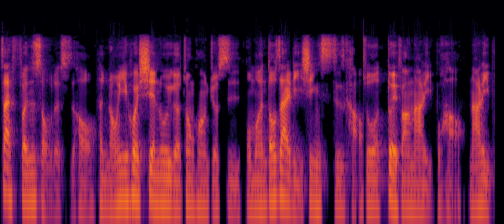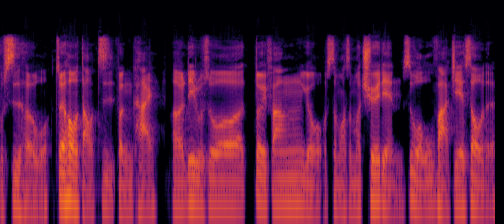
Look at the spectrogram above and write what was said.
在分手的时候，很容易会陷入一个状况，就是我们都在理性思考，说对方哪里不好，哪里不适合我，最后导致分开。呃，例如说对方有什么什么缺点是我无法接受的，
